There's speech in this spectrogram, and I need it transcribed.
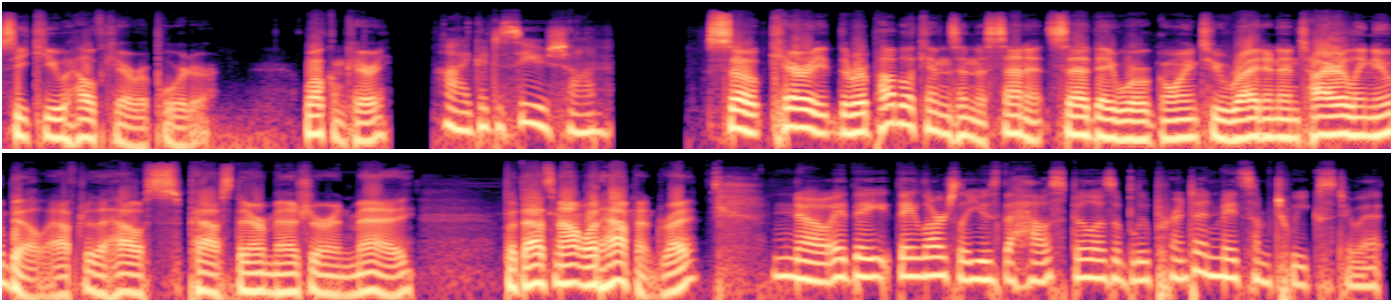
CQ healthcare reporter. Welcome, Carrie. Hi, good to see you, Sean. So, Carrie, the Republicans in the Senate said they were going to write an entirely new bill after the House passed their measure in May. But that's not what happened, right? No, it, they, they largely used the House bill as a blueprint and made some tweaks to it.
